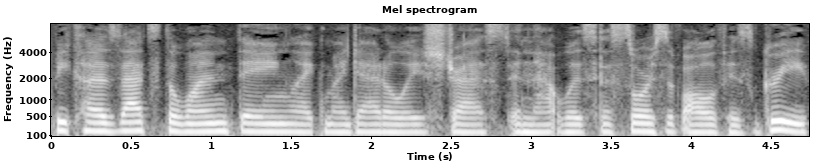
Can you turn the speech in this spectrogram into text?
Because that's the one thing, like my dad always stressed, and that was the source of all of his grief.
